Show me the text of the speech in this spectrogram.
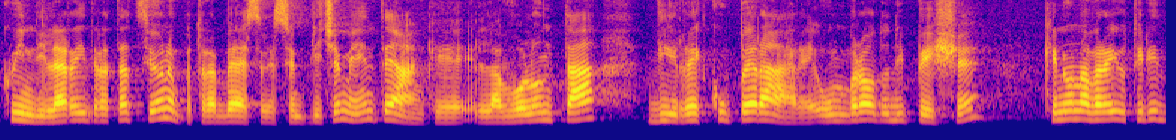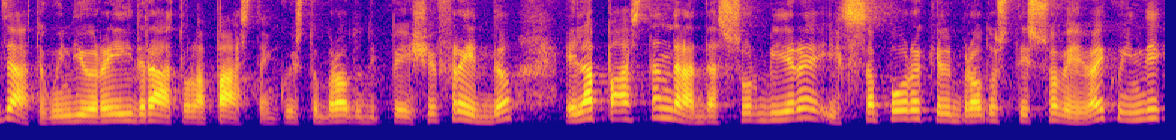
Quindi la reidratazione potrebbe essere semplicemente anche la volontà di recuperare un brodo di pesce che non avrei utilizzato, quindi io reidrato la pasta in questo brodo di pesce freddo e la pasta andrà ad assorbire il sapore che il brodo stesso aveva e quindi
